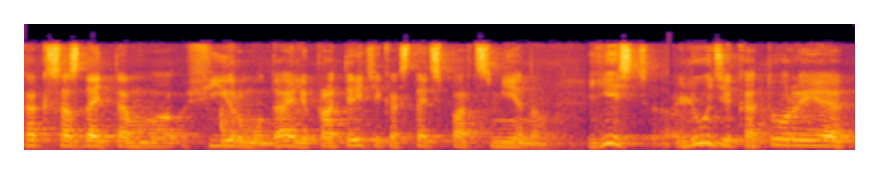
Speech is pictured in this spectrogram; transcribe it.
как создать там э, фирму, да, или про третий, как стать спортсменом. Есть люди, которые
